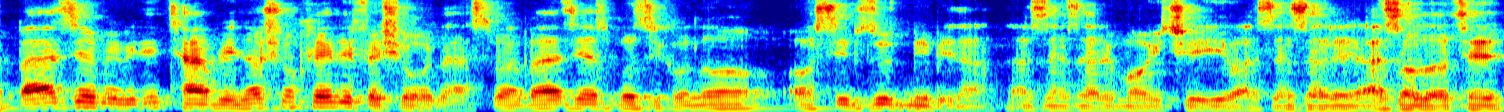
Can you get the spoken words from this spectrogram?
بعضی می‌بینید تمریناشون خیلی فشرده است و بعضی از بازیکنها آسیب زود می‌بینن از نظر مایچه‌ای و از نظر عضلات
